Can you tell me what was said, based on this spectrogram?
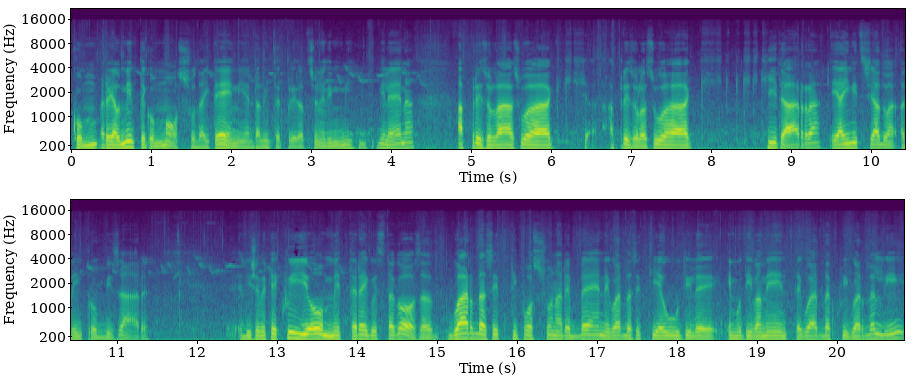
com realmente commosso dai temi e dall'interpretazione di Mi Milena, ha preso la sua, ha preso la sua chitarra e ha iniziato ad improvvisare. Dice perché qui io metterei questa cosa, guarda se ti può suonare bene, guarda se ti è utile emotivamente, guarda qui, guarda lì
